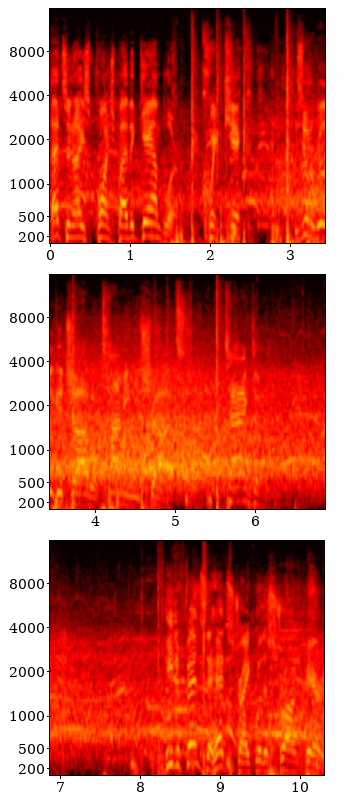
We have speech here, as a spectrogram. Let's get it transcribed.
That's a nice punch by the Gambler. Quick kick. He's doing a really good job of timing these shots. Tagged him. He defends the head strike with a strong parry.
